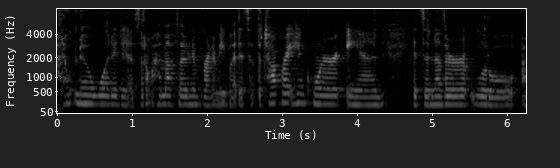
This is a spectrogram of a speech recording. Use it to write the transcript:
I don't know what it is. I don't have my phone in front of me, but it's at the top right hand corner and it's another little uh,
